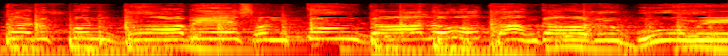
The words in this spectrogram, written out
கருப்பன் ஆவேசம் கொண்டாலோ தாங்காது பூமி.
